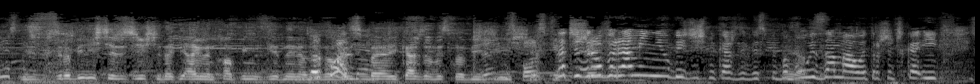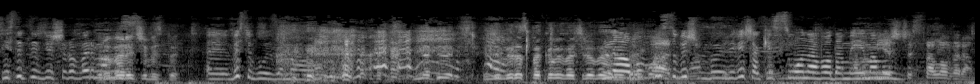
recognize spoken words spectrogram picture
jesteśmy. Zrobiliście rzeczywiście taki island hopping z jednej na drugą Dokładnie. wyspę i każdą wyspę Z objeździliście. Polski Znaczy, odszedł- rowerami nie objeździliśmy każdej wyspy, bo były za małe troszeczkę i niestety, wiesz, rowery mamy... Rowery czy wyspy? E, wyspy były za małe. Na tyle, żeby rozpakowywać rowery. No, tak? bo po prostu, wiesz, bo- wiesz, jak jest słona woda, my je mamy... jeszcze stalowe ramy.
